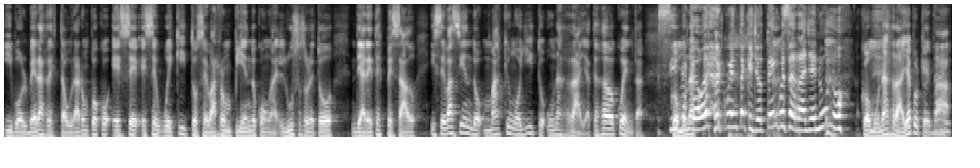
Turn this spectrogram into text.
y volver a restaurar un poco ese, ese huequito, se va rompiendo con el uso sobre todo de aretes pesados y se va haciendo más que un hoyito, una raya. ¿Te has dado cuenta? Sí, me acabo de dar cuenta que yo tengo esa raya en uno. Como una raya porque va,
